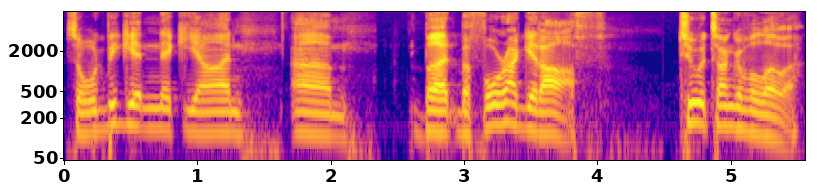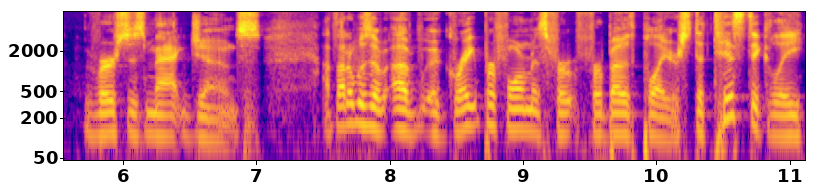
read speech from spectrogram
So we'll be getting Nikki on. Um, but before I get off, Tua Tagovailoa versus Mac Jones. I thought it was a, a, a, great performance for, for both players. Statistically,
